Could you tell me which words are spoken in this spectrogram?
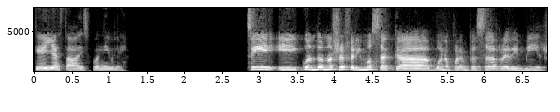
que ella estaba disponible. Sí, y cuando nos referimos acá, bueno, para empezar a redimir,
